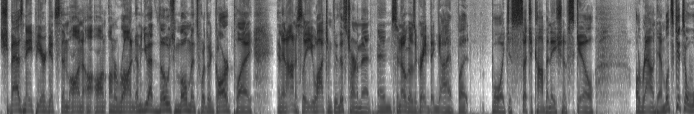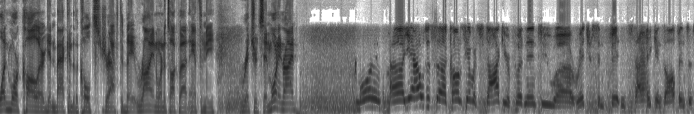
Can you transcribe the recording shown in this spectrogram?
Shabazz Napier gets them on on on a run. I mean, you had those moments where their guard play, and then honestly, you watch them through this tournament, and Sanogo's a great big guy, but boy, just such a combination of skill around him. Let's get to one more caller, getting back into the Colts draft debate. Ryan, we're going to talk about Anthony Richardson. Morning, Ryan. Good morning. Uh, yeah, I was just uh, calling to see how much stock you're putting into uh, Richardson fitting Steichen's offensive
